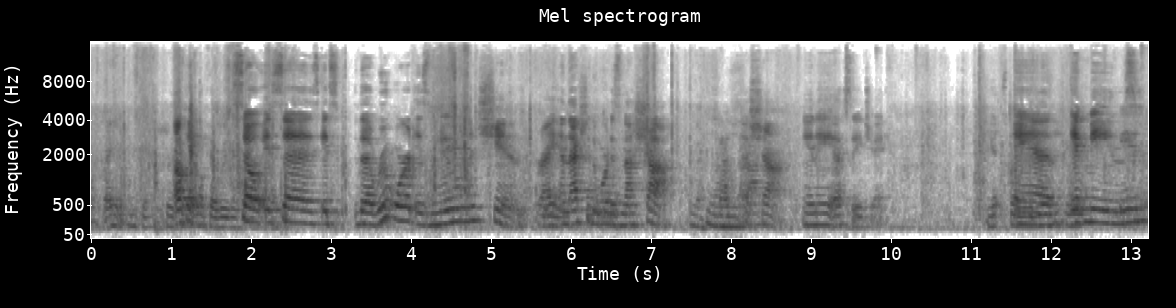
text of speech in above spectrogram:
one, right here. Okay, read so it says, it's the root word is noon shin, right? And actually the word is nasha. Nasha. N A S H A. Yeah, spell it And it means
